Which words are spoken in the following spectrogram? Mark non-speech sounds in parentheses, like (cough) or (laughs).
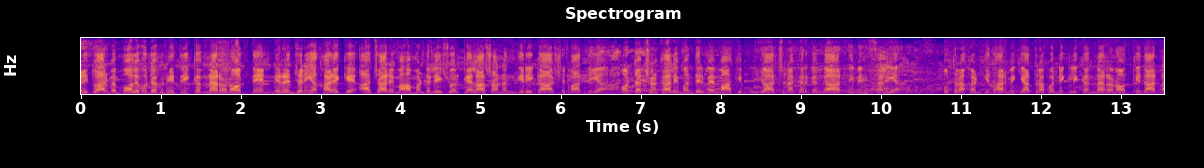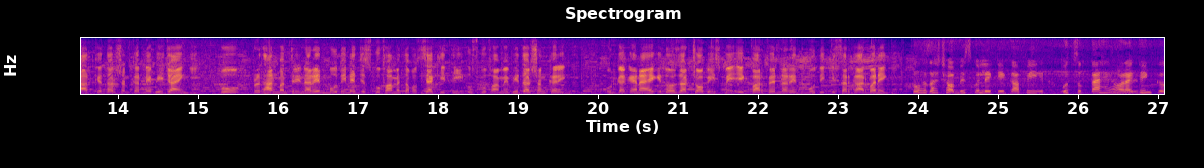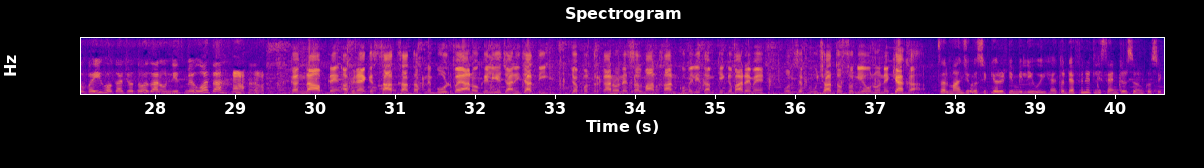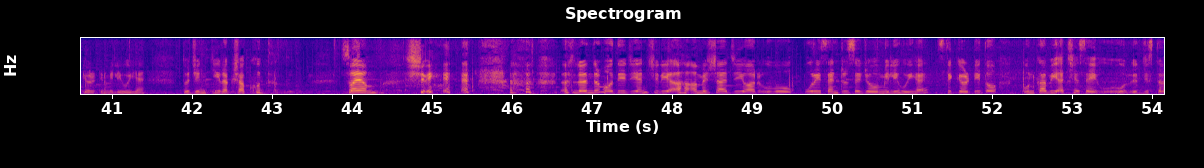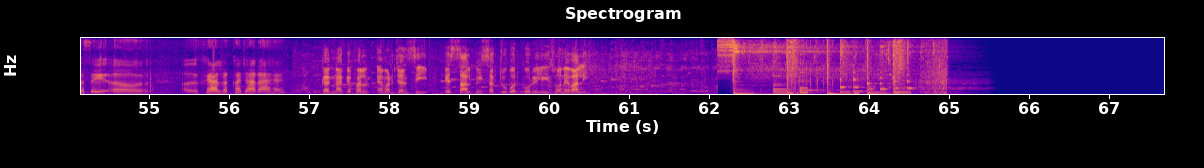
हरिद्वार में बॉलीवुड अभिनेत्री कंगना रनौत ने निरंजनी अखाड़े के आचार्य महामंडलेश्वर कैलाशानंद गिरी का आशीर्वाद लिया और दक्षिण काली मंदिर में माँ की पूजा अर्चना कर गंगा आरती में हिस्सा लिया। उत्तराखंड की धार्मिक यात्रा पर निकली कंगना रनौत केदारनाथ के दर्शन करने भी जाएँगी। वो प्रधानमंत्री नरेंद्र मोदी ने जिस गुफा में तपस्या की थी उस गुफा में भी दर्शन करेंगी। उनका कहना है कि 2024 में एक बार फिर नरेंद्र मोदी की सरकार बनेगी। 2024 को लेके काफ़ी उत्सुकता है और आई थिंक वही होगा जो 2019 में हुआ था। (laughs) कंगना अपने अभिनय के साथ साथ अपने बोल्ड बयानों के लिए जानी जाती हैं। जब पत्रकारों ने सलमान खान को मिली धमकी के बारे में उनसे पूछा तो सुनिए उन्होंने क्या कहा। सलमान जी को सिक्योरिटी मिली हुई है तो डेफिनेटली सेंटर से उनको सिक्योरिटी मिली हुई है। तो जिनकी रक्षा खुद स्वयं श्री (laughs) नरेंद्र मोदी जी एंड श्री अमित शाह जी और वो पूरी सेंटर से जो मिली हुई है सिक्योरिटी तो उनका भी अच्छे से जिस तरह से ख्याल रखा जा रहा है। कंगना की फ़िल्म इमरजेंसी इस साल 20 अक्टूबर को रिलीज़ होने वाली है।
